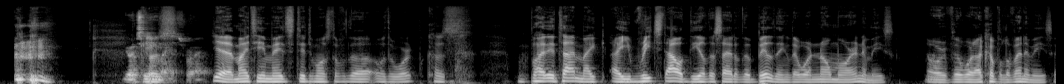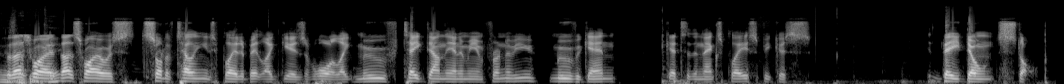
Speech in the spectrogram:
Your teammates, right? yeah, my teammates did most of the of the work because by the time I I reached out the other side of the building, there were no more enemies, hmm. or if there were a couple of enemies. And But that's like, why okay. that's why I was sort of telling you to play it a bit like Gears of War, like move, take down the enemy in front of you, move again, get to the next place because they don't stop.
